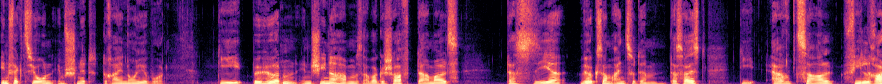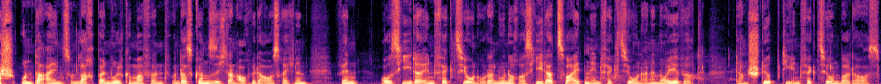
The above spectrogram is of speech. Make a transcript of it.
Infektion im Schnitt drei neue wurden. Die Behörden in China haben es aber geschafft, damals das sehr wirksam einzudämmen. Das heißt, die R-Zahl fiel rasch unter 1 und lag bei 0,5. Und das können Sie sich dann auch wieder ausrechnen, wenn aus jeder Infektion oder nur noch aus jeder zweiten Infektion eine neue wird, dann stirbt die Infektion bald aus.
